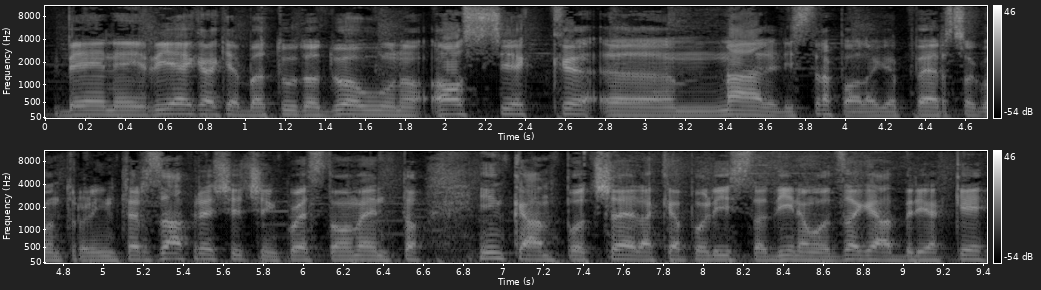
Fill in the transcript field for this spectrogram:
bene il Rijeka che ha battuto 2-1 Osijek, ehm, male di Strapola che ha perso contro l'Inter Zaprecic, in questo momento in campo c'è la capolista Dinamo Zagabria che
